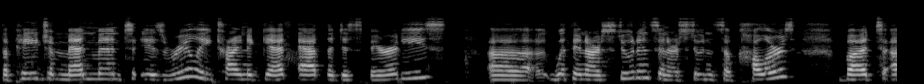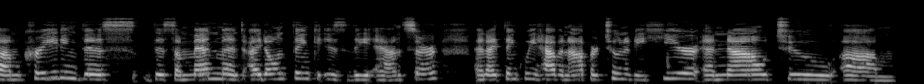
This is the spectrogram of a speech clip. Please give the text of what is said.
the Page Amendment is really trying to get at the disparities uh, within our students and our students of colors. But um, creating this this amendment, I don't think is the answer. And I think we have an opportunity here and now to um,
